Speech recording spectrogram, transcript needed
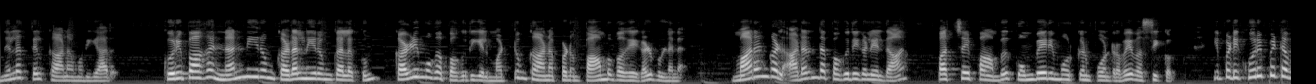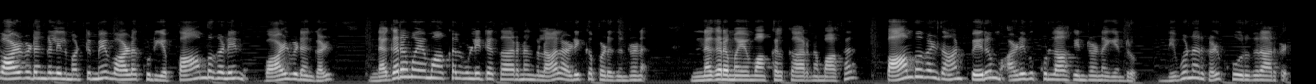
நிலத்தில் காண முடியாது. குறிப்பாக நன்னீரும் கடல் நீரும் கலக்கும் கழிமுக பகுதியில் மட்டும் காணப்படும் பாம்பு வகைகள் உள்ளன. மரங்கள் அடர்ந்த பகுதிகளில்தான் பச்சை பாம்பு கொம்பேரி மூர்க்கன் போன்றவை வசிக்கும். இப்படி குறிப்பிட்ட வாழ்விடங்களில் மட்டுமே வாழக்கூடிய பாம்புகளின் வாழ்விடங்கள் நகரமயமாக்கல் உள்ளிட்ட காரணங்களால் அழிக்கப்படுகின்றன. நகரமயமாக்கல் காரணமாக பாம்புகள் தான் பெரும் அழிவுக்குள்ளாகின்றன என்றும் நிபுணர்கள் கூறுகிறார்கள்.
